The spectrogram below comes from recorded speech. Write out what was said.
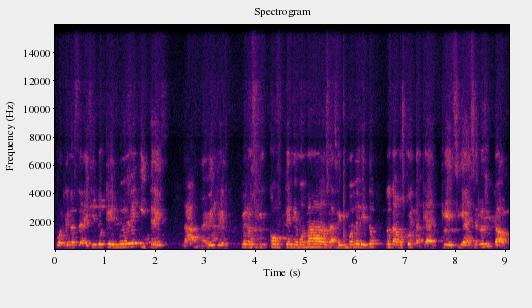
porque nos estará diciendo que 9 y 3, la 9 y 3, pero si tenemos más, o sea, seguimos leyendo, nos damos cuenta que, que si a ese resultado,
